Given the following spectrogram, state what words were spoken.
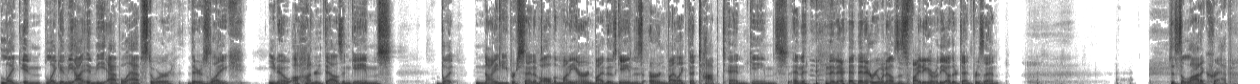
like in like in the uh, in the Apple App Store there's like you know a hundred thousand games, but ninety percent of all the money earned by those games is earned by like the top ten games, and then and then, and then everyone else is fighting over the other ten percent. Just a lot of crap, a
